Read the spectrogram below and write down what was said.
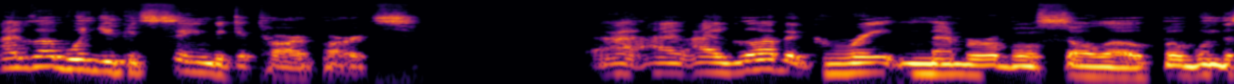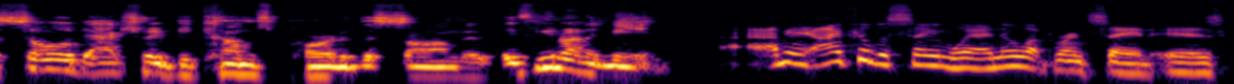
I love when you could sing the guitar parts. I, I, I love a great memorable solo, but when the solo actually becomes part of the song, if you know what I mean. I mean, I feel the same way. I know what Brent's saying is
